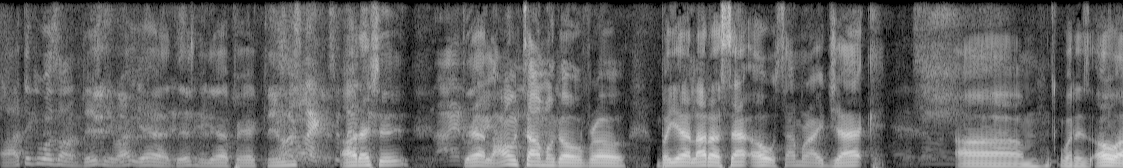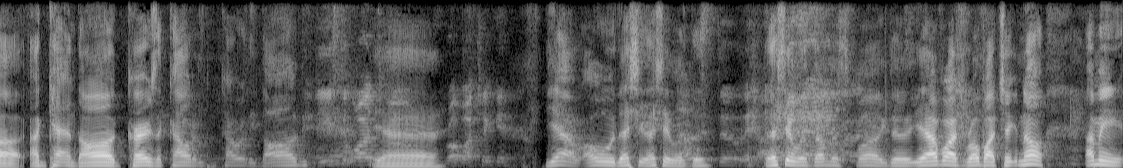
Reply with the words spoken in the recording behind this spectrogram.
Uh, I think it was on Disney, right? Yeah, Disney. Yeah, pair of kings. All that shit. Yeah, long time ago, bro. But yeah, a lot of sa- oh Samurai Jack. Um, what is oh uh a cat and dog. Courage the coward, cowardly dog. You used to watch Yeah. Robot Chicken? Yeah. Oh, that shit. That shit was that shit was dumb as fuck, dude. Yeah, I watched Robot Chicken. No, I mean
